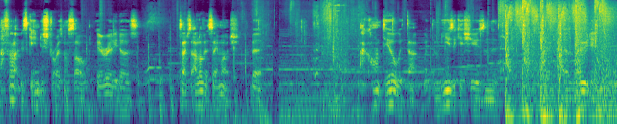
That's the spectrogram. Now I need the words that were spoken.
I feel like this game destroys my soul. It really does. I, just, I love it so much, but I can't deal with that, with the music issues and the, the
